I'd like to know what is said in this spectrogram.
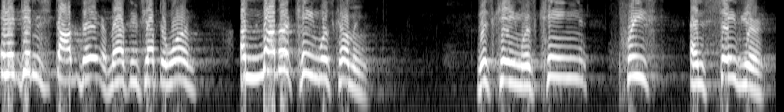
And it didn't stop there. Matthew chapter 1. Another king was coming. This king was king, priest, and savior.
